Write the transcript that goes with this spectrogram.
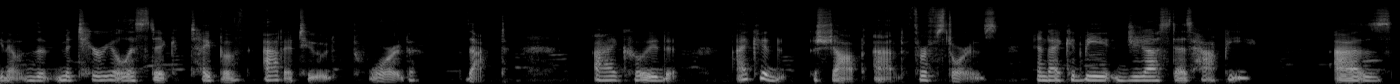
you know, the materialistic type of attitude toward that. I could I could shop at thrift stores and I could be just as happy as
